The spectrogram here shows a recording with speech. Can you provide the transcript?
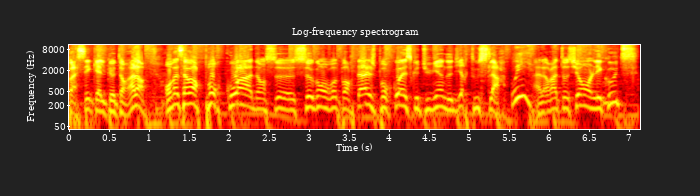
passer quelques temps. Alors, on va savoir pourquoi dans ce second reportage, pourquoi est-ce que tu viens de dire tout cela Oui. Alors attention, on l'écoute.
